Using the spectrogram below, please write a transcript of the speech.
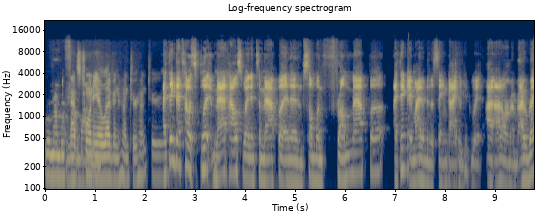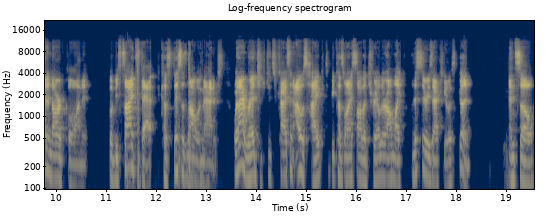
remember from And that's um, 2011 Hunter Hunter. I think that's how it split. Madhouse went into Mappa, and then someone from Mappa. I think it might have been the same guy who did Wit. I, I don't remember. I read an article on it. But besides that, because this is not what matters. When I read Jujutsu Kaisen, I was hyped because when I saw the trailer, I'm like, this series actually looks good. And so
